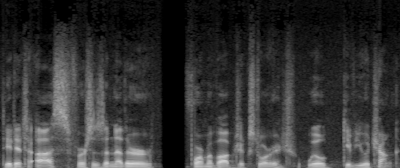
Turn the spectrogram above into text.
data to us versus another form of object storage, we'll give you a chunk.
